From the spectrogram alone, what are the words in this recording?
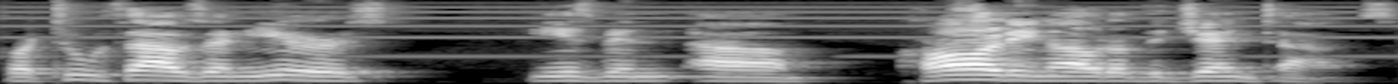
for 2,000 years, he has been uh, calling out of the Gentiles.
